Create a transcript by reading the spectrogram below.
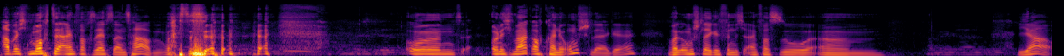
aber ich mochte einfach selbst eins haben. und, und ich mag auch keine Umschläge, weil Umschläge finde ich einfach so. Ähm, ja,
